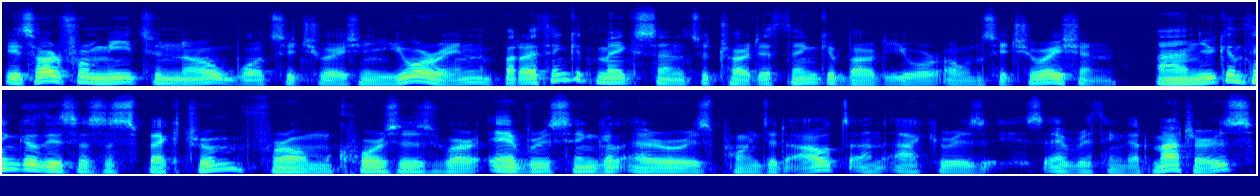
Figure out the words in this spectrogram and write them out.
It's hard for me to know what situation you're in, but I think it makes sense to try to think about your own situation. And you can think of this as a spectrum from courses where every single error is pointed out and accuracy is everything that matters,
